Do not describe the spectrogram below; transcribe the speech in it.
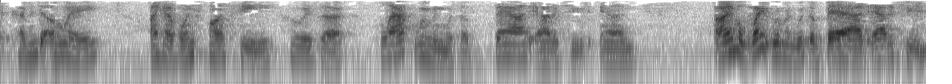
I've come into OA I have one sponsee who is a black woman with a bad attitude, and I'm a white woman with a bad attitude,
